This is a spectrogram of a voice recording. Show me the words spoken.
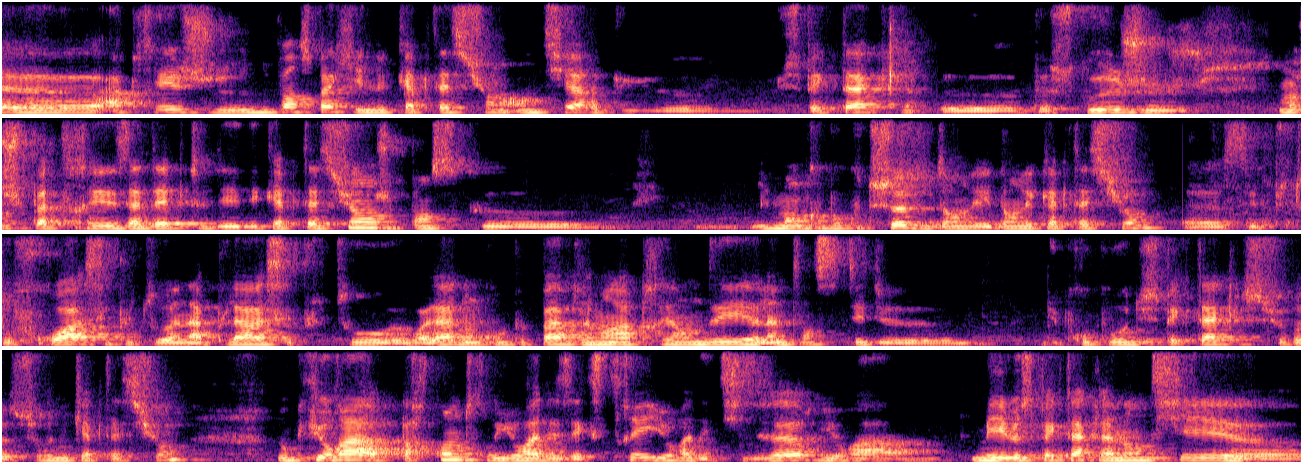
Euh, après, je ne pense pas qu'il y ait une captation entière du, euh, spectacle, euh, parce que je, moi, je suis pas très adepte des, captations. Je pense que il manque beaucoup de choses dans les, dans les captations. c'est plutôt froid, c'est plutôt un aplat, c'est plutôt voilà, donc on peut pas vraiment appréhender l'intensité du propos du spectacle sur, sur une captation. Donc il y aura, par contre, il y aura des extraits, il y aura des teasers, il y aura. Mais le spectacle en entier, euh,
